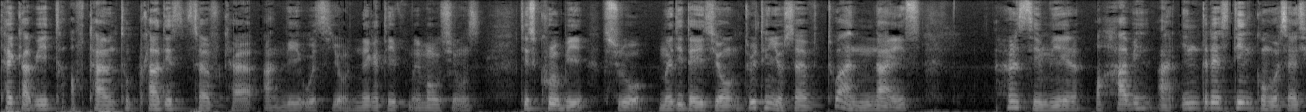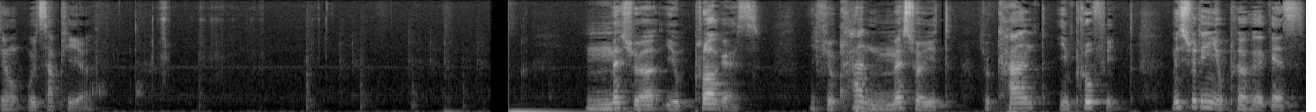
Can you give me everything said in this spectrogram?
take a bit of time to practice self-care and deal with your negative emotions. This could be through meditation, treating yourself to a nice, healthy meal, or having an interesting conversation with a peer. Measure your progress. If you can't measure it, you can't improve it. Measuring your progress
